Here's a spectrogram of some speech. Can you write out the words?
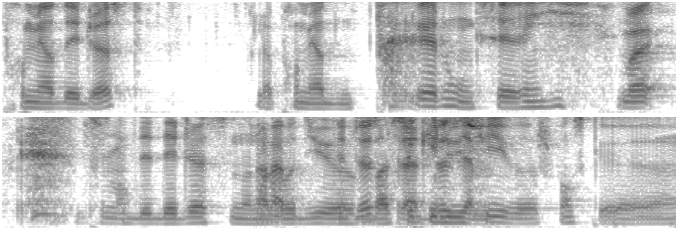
première Dayjust. La première d'une très longue série. Ouais, Parce que des Dayjust, on en a Ah, la vendu. bah, ceux qui nous suivent, je pense que.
